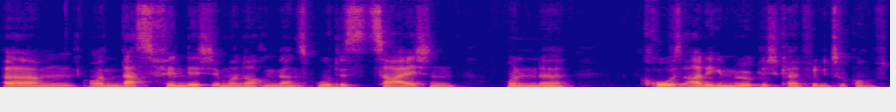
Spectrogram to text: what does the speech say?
Ähm, und das finde ich immer noch ein ganz gutes Zeichen und eine großartige Möglichkeit für die Zukunft.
